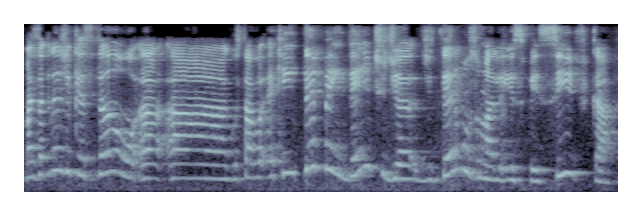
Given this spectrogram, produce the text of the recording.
Mas a grande questão, a, a, Gustavo, é que independente de, de termos uma lei específica,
